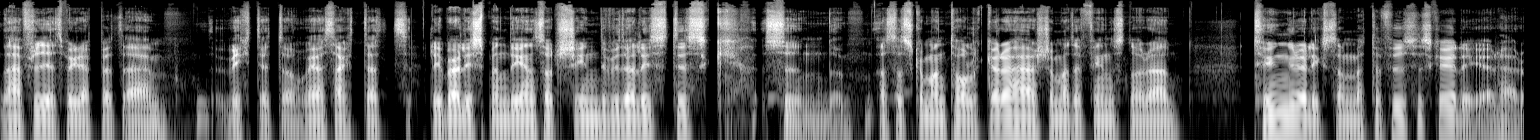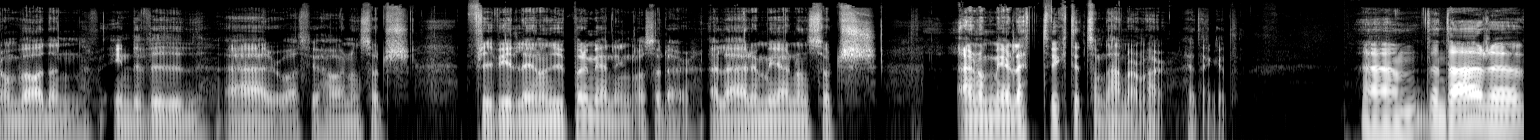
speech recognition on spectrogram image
det här frihetsbegreppet är viktigt och vi har sagt att liberalismen det är en sorts individualistisk syn. Alltså ska man tolka det här som att det finns några tyngre liksom metafysiska idéer här om vad en individ är och att vi har någon sorts fri vilja i någon djupare mening och sådär? Eller är det mer någon sorts, är det något mer lättviktigt som det handlar om här helt enkelt? Ehm, den där, eh,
